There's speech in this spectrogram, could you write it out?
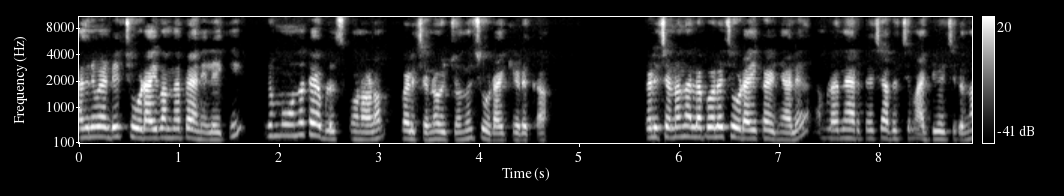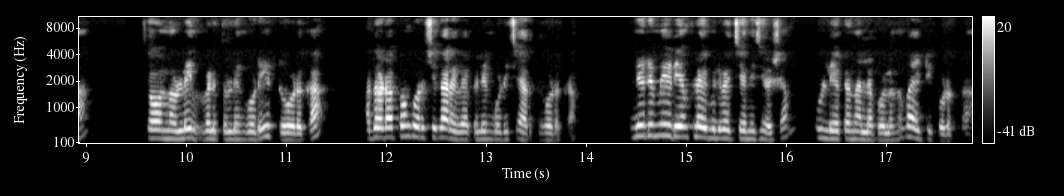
അതിനുവേണ്ടി ചൂടായി വന്ന പാനിലേക്ക് ഒരു മൂന്ന് ടേബിൾ സ്പൂണോളം വെളിച്ചെണ്ണ ഒഴിച്ചൊന്ന് ചൂടാക്കി എടുക്കാം വെളിച്ചെണ്ണ നല്ലപോലെ ചൂടായി കഴിഞ്ഞാൽ നമ്മൾ നേരത്തെ ചതച്ച് മാറ്റി വെച്ചിരുന്ന ചുവന്നുള്ളിയും വെളുത്തുള്ളിയും കൂടി ഇട്ട് കൊടുക്കാം. അതോടൊപ്പം കുറച്ച് കറിവേപ്പിലയും കൂടി ചേർത്ത് കൊടുക്കാം. ഇനി ഒരു മീഡിയം ഫ്ലെയിമിൽ വെച്ചതിന് ശേഷം ഉള്ളിയൊക്കെ നല്ലപോലെ ഒന്ന് വഴറ്റി കൊടുക്കാം.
